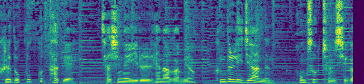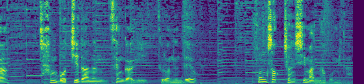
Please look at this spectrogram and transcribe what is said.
그래도 꿋꿋하게 자신의 일을 해나가며 흔들리지 않는 홍석천 씨가 참 멋지다는 생각이 들었는데요. 홍석천 씨 만나봅니다.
